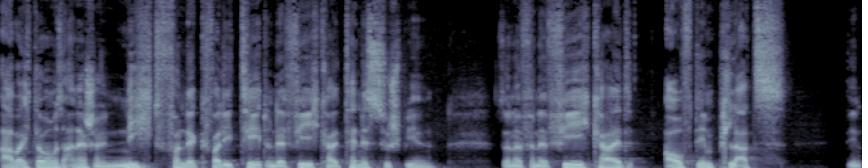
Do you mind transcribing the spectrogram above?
aber ich glaube, man muss anerkennen, nicht von der Qualität und der Fähigkeit, Tennis zu spielen, sondern von der Fähigkeit, auf dem Platz den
